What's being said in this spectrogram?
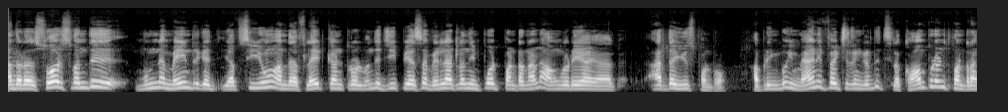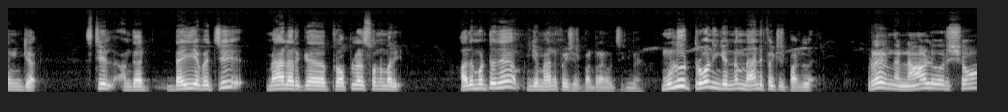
அதோட சோர்ஸ் வந்து முன்ன மெயின் இருக்க எஃப்சியும் அந்த ஃப்ளைட் கண்ட்ரோல் வந்து ஜிபிஎஸ்ஸை வெளிநாட்டிலேருந்து இம்போர்ட் பண்ணுறதுனால அவங்களுடைய ஆப் தான் யூஸ் பண்ணுறோம் அப்படிங்கும்போது மேனுஃபேக்சரிங்கிறது சில காம்பனன்ட்ஸ் பண்ணுறாங்க இங்கே. ஸ்டில் அந்த டையை வச்சு மேலே இருக்க ப்ராப்புலர் சொன்ன மாதிரி. அது மட்டும் தான் இங்கே மேனுஃபேக்சர் பண்ணுறாங்க வச்சுக்கோங்க முழு ட்ரோன் இங்கே இன்னும் மேனுஃபேக்சர் பண்ணல. பிரதர் இந்த நாலு வருஷம்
